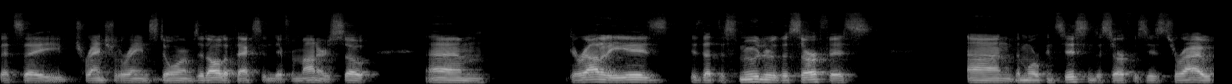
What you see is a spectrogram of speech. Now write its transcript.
let's say torrential rain, storms, it all affects it in different manners. So um, the reality is is that the smoother the surface and the more consistent the surface is throughout,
